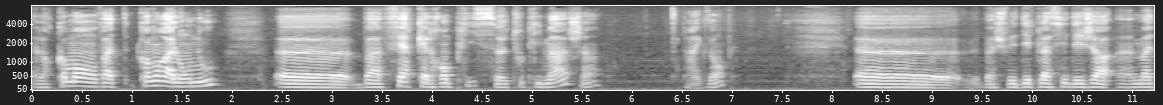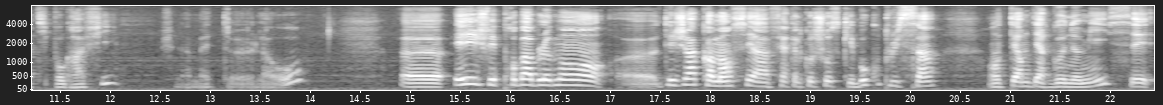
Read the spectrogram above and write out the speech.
Alors, comment, comment allons-nous euh, bah, faire qu'elle remplisse toute l'image, hein, par exemple euh, bah, Je vais déplacer déjà ma typographie. Je vais la mettre là-haut. Euh, et je vais probablement euh, déjà commencer à faire quelque chose qui est beaucoup plus sain en termes d'ergonomie. C'est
